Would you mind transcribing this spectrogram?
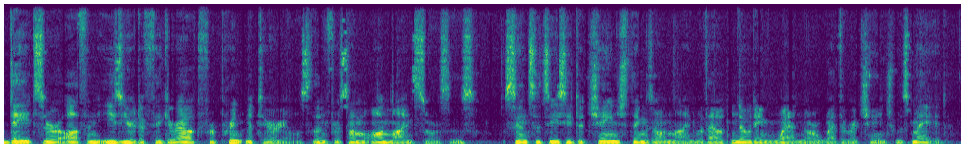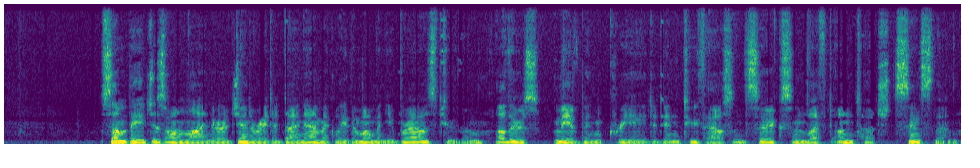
Dates are often easier to figure out for print materials than for some online sources since it's easy to change things online without noting when or whether a change was made. Some pages online are generated dynamically the moment you browse to them. Others may have been created in 2006 and left untouched since then.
